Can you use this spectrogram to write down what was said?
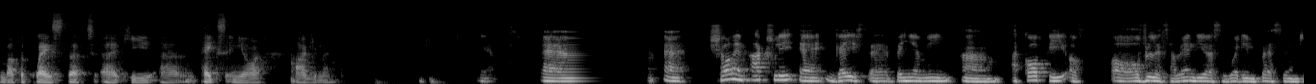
about the place that uh, he uh, takes in your argument. Yeah. Um, uh, Scholem actually uh, gave uh, Benjamin um, a copy of of Lesabéndio as a wedding present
